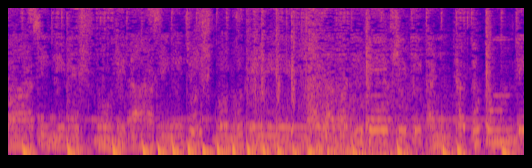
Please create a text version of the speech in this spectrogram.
वासिनि विष्णुविलासिनि जिष्णुनुते भगवति क्षिति कण्ठकुटुम्बिनि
